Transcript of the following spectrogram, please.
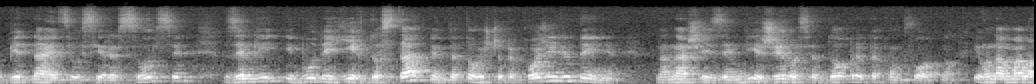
об'єднаються усі ресурси землі, і буде їх достатньо для того, щоб кожній людині на нашій землі жилося добре та комфортно, і вона мала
